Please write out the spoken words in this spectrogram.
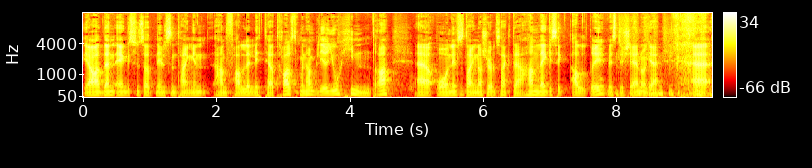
Ja, den, jeg syns at Nilsen Tangen han faller litt teatralsk, men han blir jo hindra. Eh, og Nilsen Tangen har sjøl sagt det. Han legger seg aldri hvis det ikke er noe. Eh,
